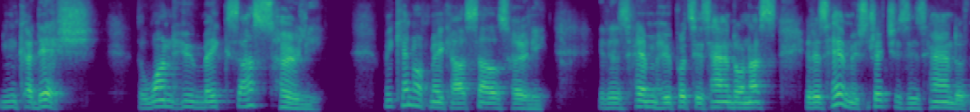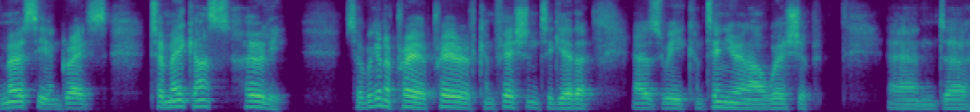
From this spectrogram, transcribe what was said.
Mkadesh, the one who makes us holy. We cannot make ourselves holy. It is Him who puts His hand on us. It is Him who stretches His hand of mercy and grace to make us holy. So we're going to pray a prayer of confession together as we continue in our worship and uh,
